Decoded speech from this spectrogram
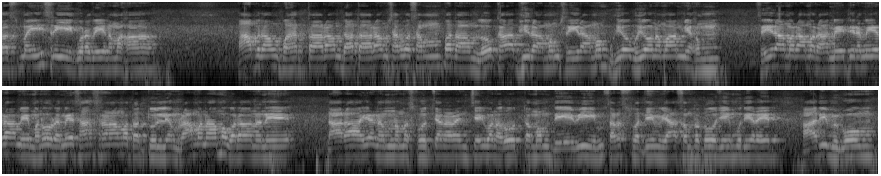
తస్మై శ్రీ గురవే నమ ఆపదాముపహర్తారాం దాతారాం సర్వసంపదాం లోకాభిరామం శ్రీరామం భూయో భూయో నమామ్యహం శ్రీరామ రామ రామేతి రమే రామే మనోరమే సహస్రనామ తత్తుల్యం రామనామ వరాననే నారాయణం నమస్కృత్య నరం చైవ నరోత్తమం దేవీం సరస్వతీం వ్యాసం తతో జయముదీరయత్. హరి విభోం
